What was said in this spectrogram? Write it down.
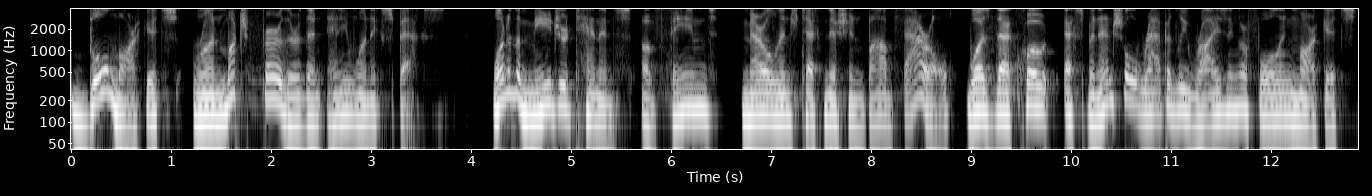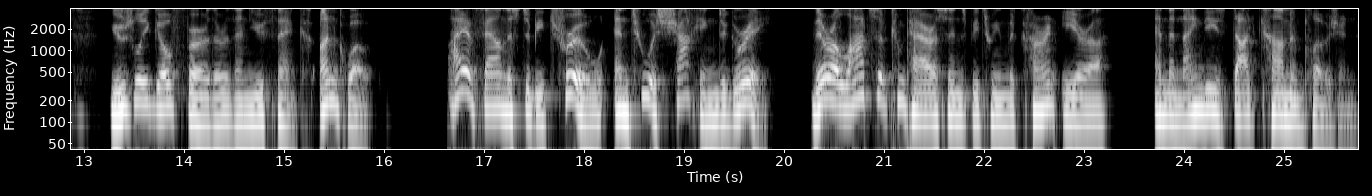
Bull markets run much further than anyone expects. One of the major tenets of famed Merrill Lynch technician Bob Farrell was that, quote, exponential, rapidly rising or falling markets usually go further than you think, unquote. I have found this to be true and to a shocking degree. There are lots of comparisons between the current era and the 90s dot com implosion.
